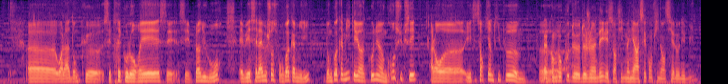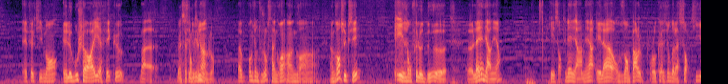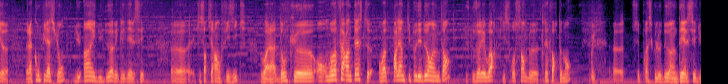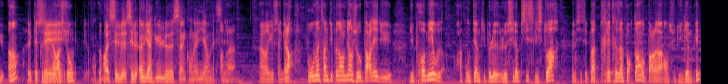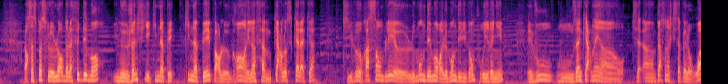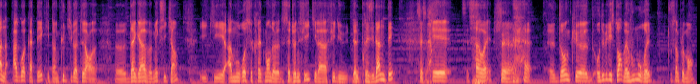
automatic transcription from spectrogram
Euh, voilà, donc euh, c'est très coloré, c'est plein d'humour. Et bien c'est la même chose pour Guacamole. Donc Guacamole qui a eu un, connu un gros succès. Alors euh, il était sorti un petit peu. euh, Bah, comme beaucoup de, de jeux indés, il est sorti de manière assez confidentielle au début. Effectivement. Et le bouche à oreille a fait que bah, Bah, ça fonctionne devenu un- toujours. Ça fonctionne toujours. C'est un grand, un, grand, un grand succès. Et ils ont fait le 2 euh, euh, l'année dernière, qui est sorti l'année dernière. Et là, on vous en parle pour l'occasion de la sortie euh, de la compilation du 1 et du 2 avec les DLC, euh, qui sortira en physique. Voilà, donc on on va faire un test, on va parler un petit peu des deux en même temps, puisque vous allez voir qu'ils se ressemblent très fortement. Oui. C'est presque le 2, un DLC du 1, avec quelques améliorations. Ouais, c'est le, le 1,5, on va dire. Ouais, Voilà. 1,5. Alors, pour vous mettre un petit peu dans l'ambiance, je vais vous parler du, du premier, vous raconter un petit peu le, synopsis, l'histoire, même si c'est pas très très important, on parlera ensuite du gameplay. Alors, ça se passe lors de la fête des morts. Une jeune fille est kidnappée, kidnappée par le grand et l'infâme Carlos Calaca, qui veut rassembler euh, le monde des morts et le monde des vivants pour y régner. Et vous, vous incarnez un, personnage qui s'appelle Juan Aguacate, qui est un cultivateur euh, euh, d'agave mexicain, et qui est amoureux secrètement de, de cette jeune fille, qui est la fille du, del Presidente. c'est ça. Et c'est ça, ouais. Euh, Donc, euh, au début de l'histoire, ben, vous mourrez, tout simplement.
